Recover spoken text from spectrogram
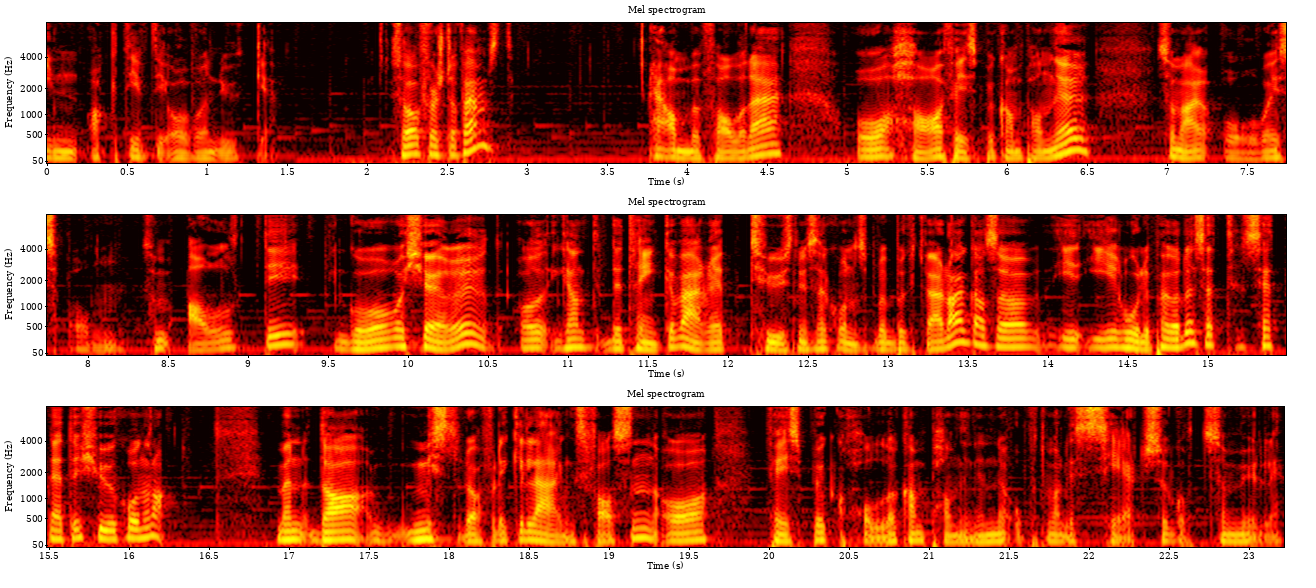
inaktivt i over en uke. Så først og fremst, jeg anbefaler deg å ha Facebook-kampanjer som er always on. Som alltid går og kjører. Og Det trenger ikke være tusenvis av kroner som blir brukt hver dag. Altså I, i rolig periode, sett, sett, ned til 20 kroner, da. Men da mister du iallfall ikke læringsfasen, og Facebook holder kampanjene dine optimalisert så godt som mulig.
